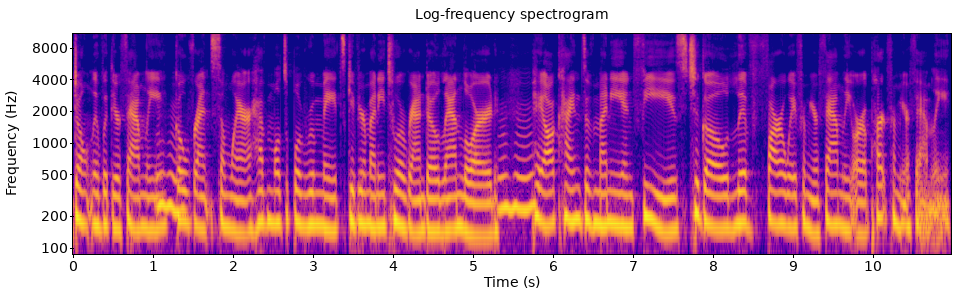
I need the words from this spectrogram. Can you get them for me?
don't live with your family, mm-hmm. go rent somewhere, have multiple roommates, give your money to a rando landlord, pay all kinds of money and fees to go live far away from your family or apart from your family.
